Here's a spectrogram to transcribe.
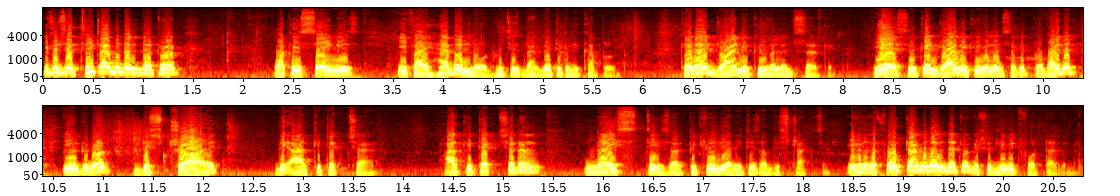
If it is a three-terminal network, what he is saying is, if I have a load which is magnetically coupled, can I draw an equivalent circuit? Yes, you can draw an equivalent circuit provided you do not destroy the architecture, architectural niceties or peculiarities of the structure. If it is a four terminal network, you should leave it four terminal.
